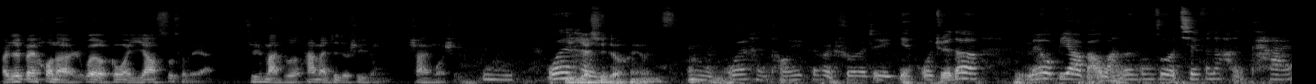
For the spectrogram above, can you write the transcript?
而这背后呢，如果有跟我一样诉求的人，其实满足了他们，这就是一种商业模式，嗯，我也也许就很有意思。嗯，我也很同意 Paper 说的这一点。我觉得没有必要把玩跟工作切分的很开。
